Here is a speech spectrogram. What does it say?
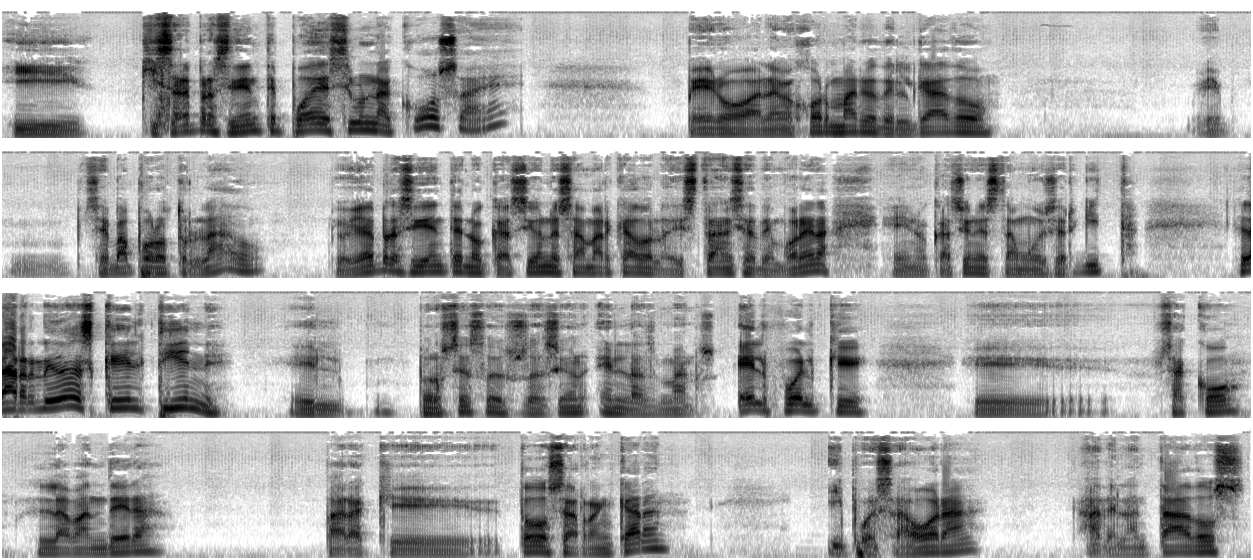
Y quizá el presidente puede decir una cosa, ¿eh? pero a lo mejor Mario Delgado eh, se va por otro lado. El presidente en ocasiones ha marcado la distancia de Morena, en ocasiones está muy cerquita. La realidad es que él tiene el proceso de sucesión en las manos. Él fue el que eh, sacó la bandera para que todos se arrancaran y pues ahora, adelantados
